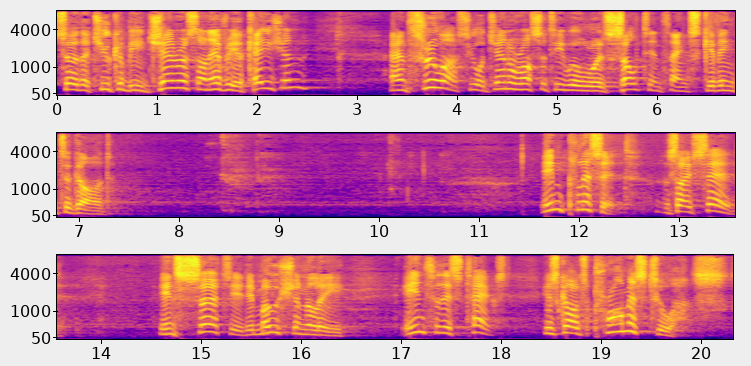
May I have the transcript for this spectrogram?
so that you can be generous on every occasion, and through us your generosity will result in thanksgiving to God. Implicit, as I've said, inserted emotionally into this text is God's promise to us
